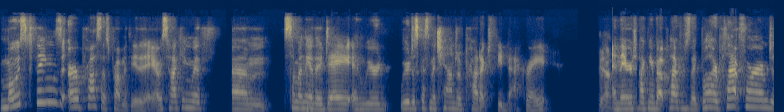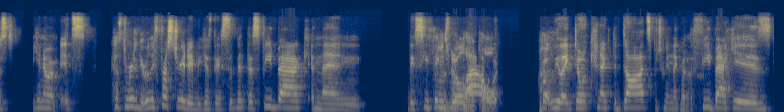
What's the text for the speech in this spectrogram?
most things are a process problem at the end of the day. I was talking with um, someone the hmm. other day and we were we were discussing the challenge of product feedback, right? Yeah. And they were talking about platforms like, well, our platform just, you know, it's customers get really frustrated because they submit this feedback and then they see things roll out, hole. but we like don't connect the dots between like what the feedback is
